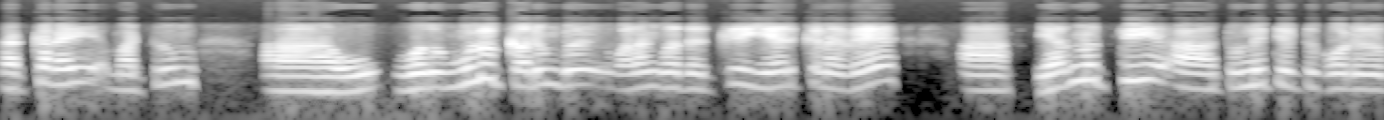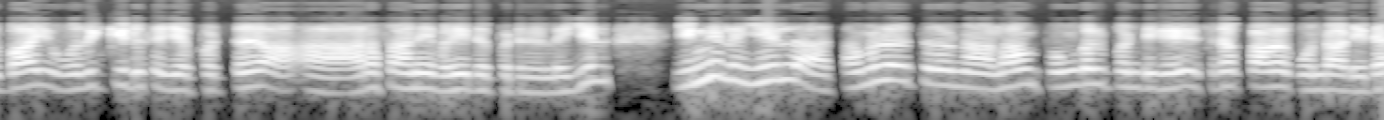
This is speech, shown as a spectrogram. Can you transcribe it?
சர்க்கரை மற்றும் ஒரு முழு கரும்பு வழங்குவதற்கு ஏற்கனவே இருநூத்தி தொண்ணூத்தி எட்டு கோடி ரூபாய் ஒதுக்கீடு செய்யப்பட்டு அரசாணை வெளியிடப்பட்ட நிலையில் இந்நிலையில் தமிழர் திருநாளாம் பொங்கல் பண்டிகையை சிறப்பாக கொண்டாடிட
